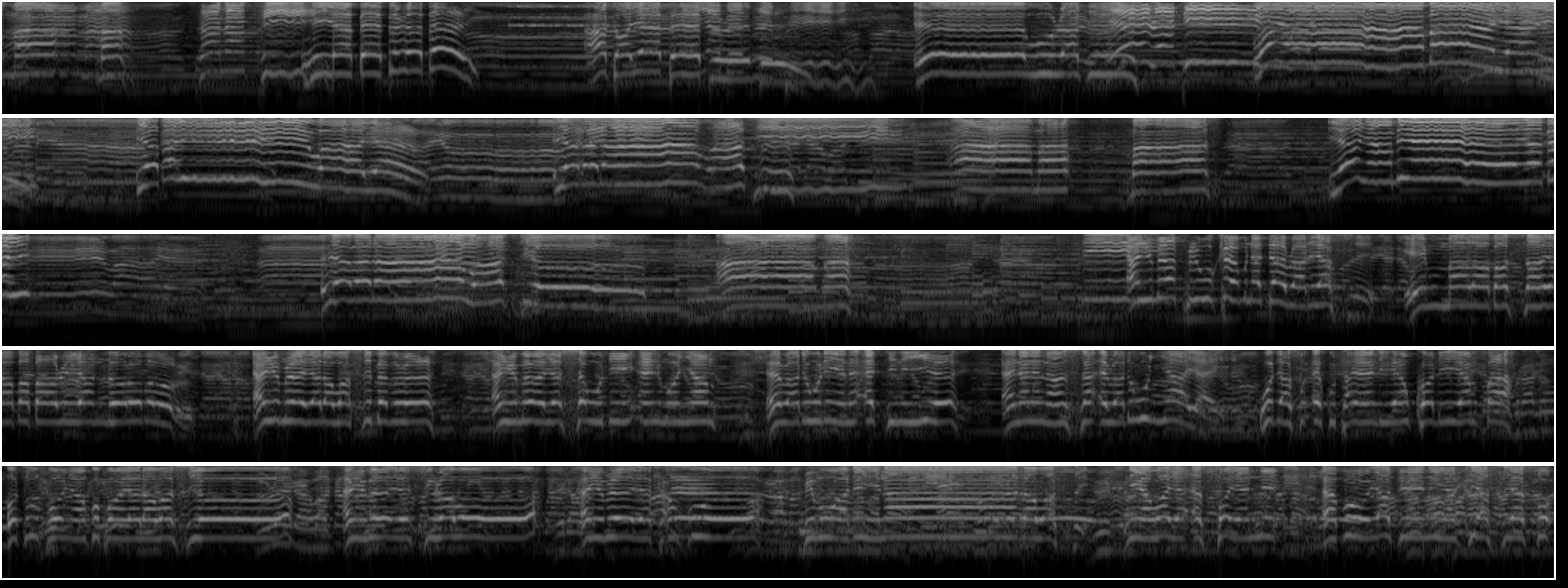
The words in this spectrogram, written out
ama ma sanati ni yɛ bebrebe atɔ yɛ anwummerɛ firi wo kra mu na da awurade ase imalabasaya babariandorobo anwummerɛ yɛda wase bebree anwummerɛ yɛhyɛ wo din animonyam awurade wo ne yɛn adi ne yie ɛnɛ ne nansa awurade wo nyaa yɛn woda so akuta yɛn de yɛn kɔ de yɛn ba ɔtumfoɔ onyankopɔn yɛda wase o anwummerɛ yɛhyira wo anwummerɛ yɛkamfo o memu ade nyinaa da wase nea wayɛ ɛsɔ yɛn ni. Ɛboro yɛadwene ne yɛn te aseɛ so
